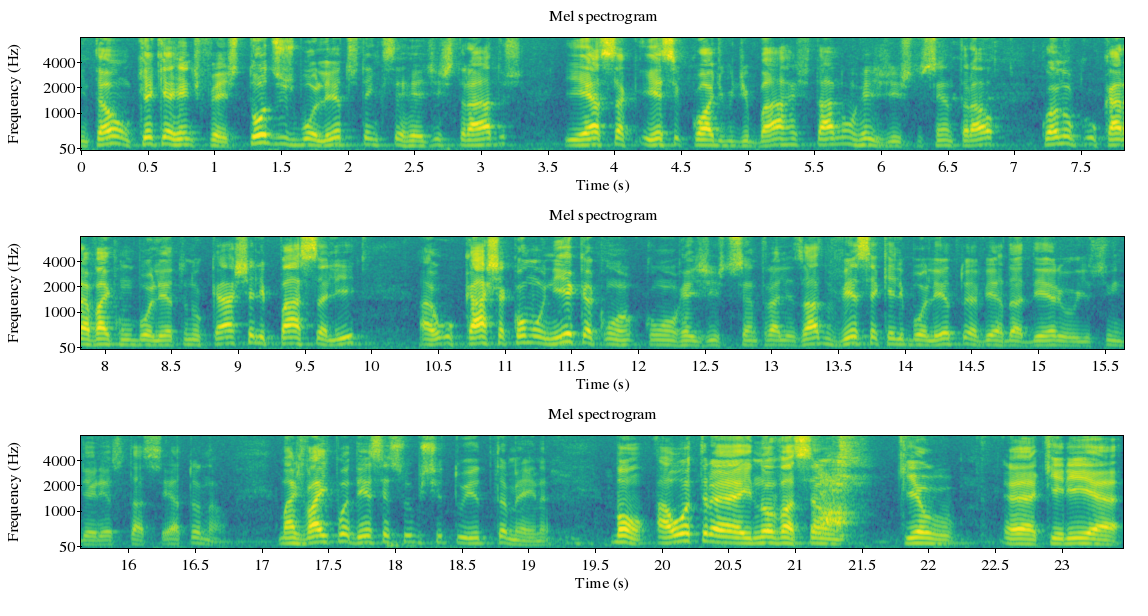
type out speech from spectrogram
Então o que, que a gente fez? Todos os boletos têm que ser registrados e, essa, esse código de barras está num registro central. Quando o cara vai com o boleto no caixa, ele passa ali o caixa comunica com, com o registro centralizado, vê se aquele boleto é verdadeiro e se o endereço está certo ou não. Mas vai poder ser substituído também. Né? Bom, a outra inovação que eu é, queria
